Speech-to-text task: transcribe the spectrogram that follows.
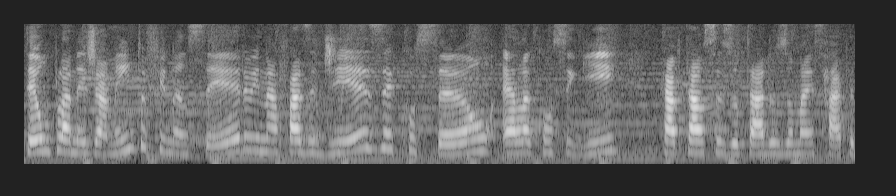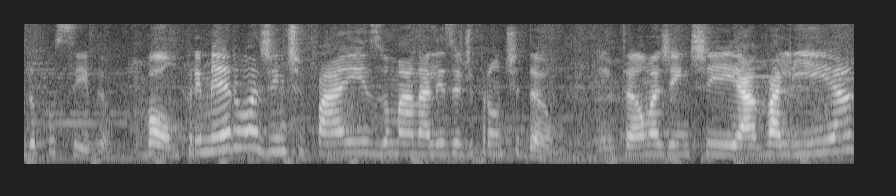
ter um planejamento financeiro e na fase de execução ela conseguir captar os resultados o mais rápido possível. Bom, primeiro a gente faz uma análise de prontidão. Então a gente avalia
